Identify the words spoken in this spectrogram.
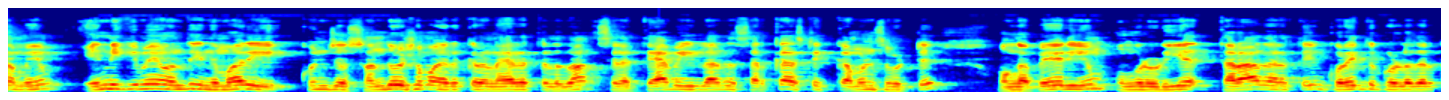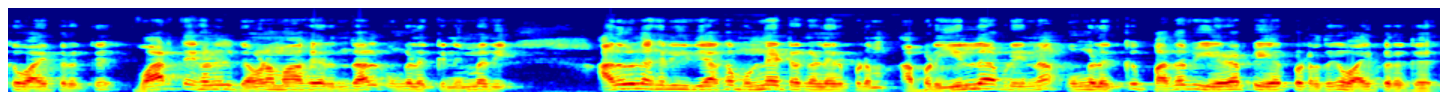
சமயம் என்றைக்குமே வந்து இந்த மாதிரி கொஞ்சம் சந்தோஷமாக இருக்கிற நேரத்தில் தான் சில தேவையில்லாத சர்க்காஸ்டிக் கமெண்ட்ஸ் விட்டு உங்கள் பேரையும் உங்களுடைய தராதரத்தையும் குறைத்து கொள்வதற்கு வாய்ப்பு இருக்குது வார்த்தைகளில் கவனமாக இருந்தால் உங்களுக்கு நிம்மதி. அலுவலக ரீதியாக முன்னேற்றங்கள் ஏற்படும். அப்படி இல்லை அப்படின்னா உங்களுக்கு பதவி இழப்பு ஏற்படுறதுக்கு வாய்ப்பு இருக்குது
